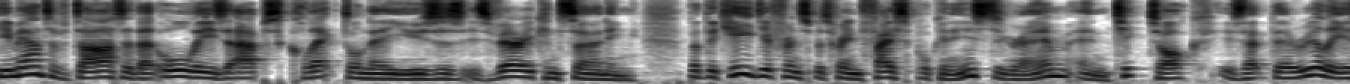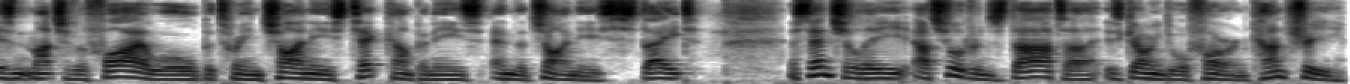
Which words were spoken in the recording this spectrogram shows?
the amount of data that all these apps collect on their users is very concerning, but the key difference between Facebook and Instagram and TikTok is that there really isn't much of a firewall between Chinese tech companies and the Chinese state. Essentially, our children's data is going to a foreign country,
